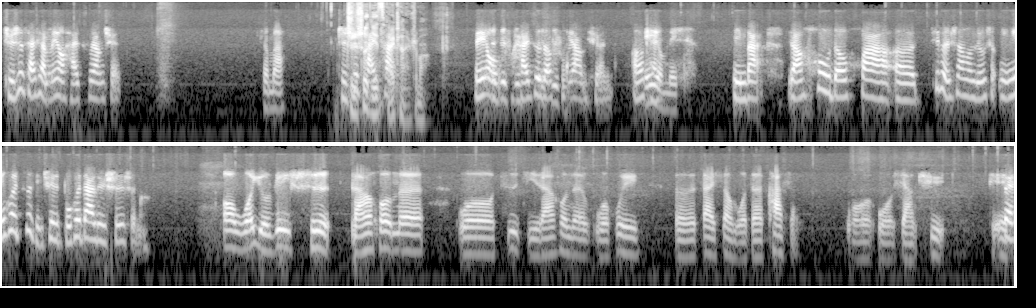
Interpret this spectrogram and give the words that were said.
只是财产没有孩子抚养权。什么？只是涉及财产是吗？没有孩子的抚养权。OK，没有没有。明白，然后的话，呃，基本上的流程，您您会自己去，不会带律师是吗？哦，我有律师，然后呢，我自己，然后呢，我会，呃，带上我的 cousin，我我想去。对，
